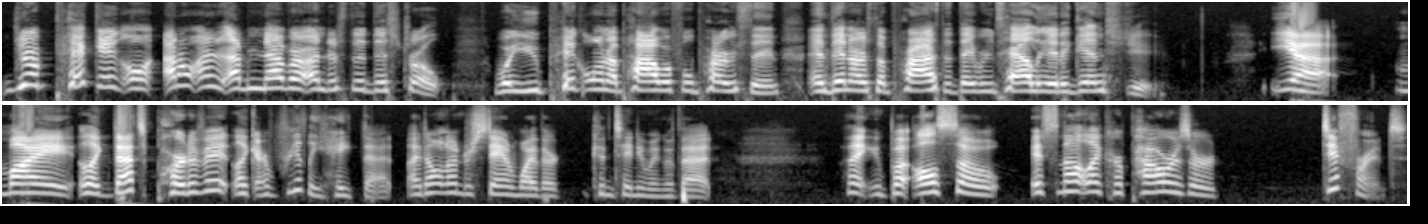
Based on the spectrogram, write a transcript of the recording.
you're picking on. I don't. I've never understood this trope where you pick on a powerful person and then are surprised that they retaliate against you. yeah. My like that's part of it. Like I really hate that. I don't understand why they're continuing with that thing. But also, it's not like her powers are different.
